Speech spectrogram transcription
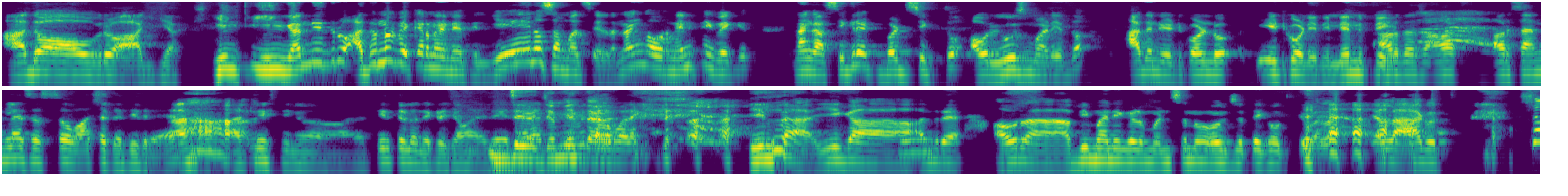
ಅದು ಅವ್ರು ಹಿಂಗ್ ಹಿಂಗ್ ಅಂದಿದ್ರು ಅದನ್ನು ಬೇಕಾದ್ರೆ ನಾನು ಹೇಳ್ತೀನಿ. ಏನು ಸಮಸ್ಯೆ ಇಲ್ಲ. ನಂಗೆ ಅವ್ರ ನೆನಪಿಗೆ ಬೇಕಿತ್ತು. ನಂಗೆ ಆ ಸಿಗರೇಟ್ ಬಡ್ ಸಿಕ್ತು, ಅವ್ರು ಯೂಸ್ ಮಾಡಿದ್ದು. ಅದನ್ನ ಇಟ್ಕೊಂಡು ಇಟ್ಕೊಂಡಿದೀನಿ ನೆನಪಿ ಅವ್ರದ್ದು ಅವ್ರ ಸನ್ ಗ್ಲಾಸಸ್ ವಾಚ ಕದ್ದಿದ್ರೆ ಅಟ್ಲೀಸ್ಟ್ ನೀನು ತೀರ್ಥಳ್ಳಿ ಒಂದ್ ಎಕರೆ ಜಮೀನ್ ಇಲ್ಲ ಈಗ ಅಂದ್ರೆ ಅವ್ರ ಅಭಿಮಾನಿಗಳು ಮನ್ಸನ್ನು ಅವ್ರ ಜೊತೆಗೆ ಹೋಗ್ತೀವಲ್ಲ ಎಲ್ಲ ಆಗುತ್ತೆ. ಸೊ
